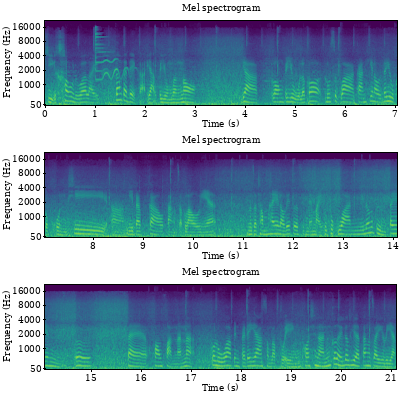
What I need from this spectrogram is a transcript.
ผีเข้าหรือว่าอะไร ตั้งแต่เด็กอะอยากไปอยู่เมืองนอก อยากลองไปอยู่แล้วก็รู้สึกว่าการที่เราได้อยู่กับคนที่มีแบ็คกราวต่างจากเราอย่างเงี้ยมันจะทำให้เราได้เจอสิ่งใหม่ๆทุกๆวัน มีเรื่องตื่นเต้น เออ แต่ความฝันนั้นอะก็รู้ว่าเป็นไปได้ยากสำหรับตัวเอง เพราะฉะนั้นก็เลยเลือกที่จะตั้งใจเรียน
